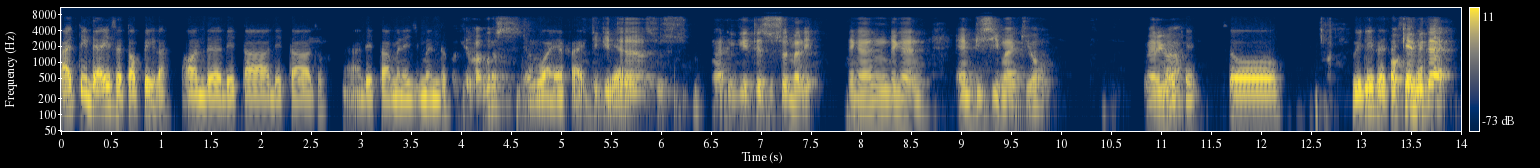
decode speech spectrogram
I think there is a topic lah on the data data tu uh, data management tu Okay, bagus. the YFI. Nanti kita sus, nanti kita susun balik dengan dengan MPC MyCure. Very well. Okay. So we leave it. Okay, with that.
